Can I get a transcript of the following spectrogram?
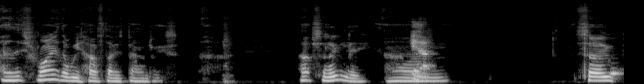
and it's right that we have those boundaries. Absolutely. Um, yeah. So,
